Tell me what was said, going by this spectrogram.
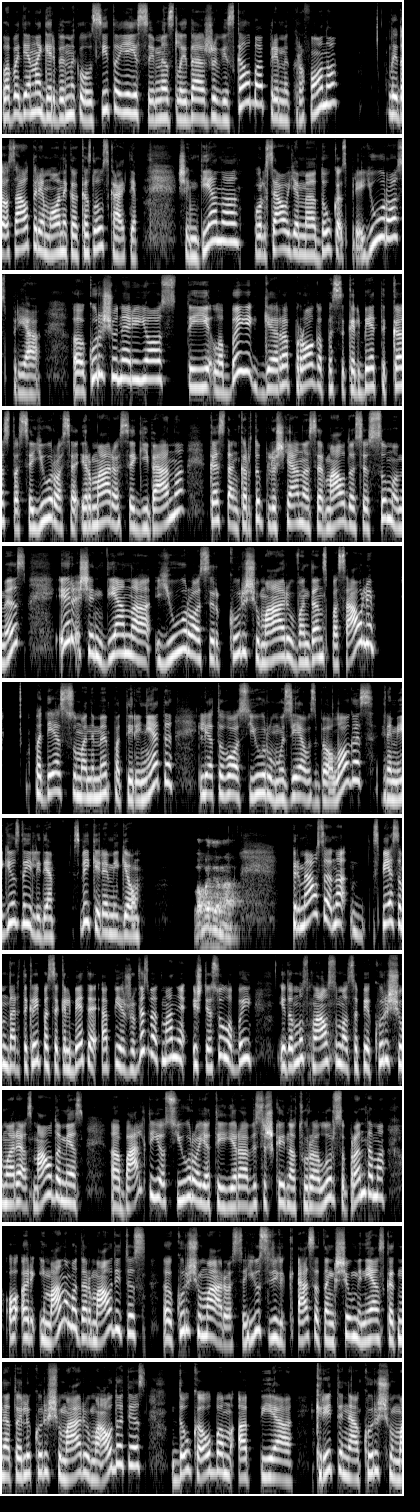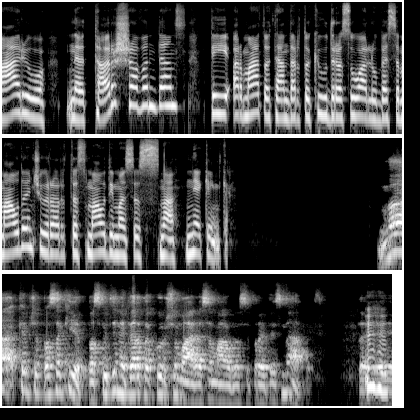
Labadiena, gerbiami klausytojai, su jumis laida Žuvys kalba, prie mikrofono Laidos autorė Monika Kazlauskaitė. Šiandieną polsiaujame daug kas prie jūros, prie e, kuršių nerijos, tai labai gera proga pasikalbėti, kas tose jūrose ir mariose gyvena, kas ten kartu pliuškenas ir maudosi su mumis. Ir šiandieną jūros ir kuršių marių vandens pasaulį padės su manimi patyrinėti Lietuvos jūrų muziejaus biologas Remigijus Dailydė. Sveiki, Remigijau. Labadiena pirmiausia na spėsim dar tikrai pasikalbėti apie žuvis bet man iš tiesų labai įdomus klausimas apie kuršių marias. Maudomės baltijos jūroje tai yra visiškai natūralu ir suprantama. O ar įmanoma dar maudytis kuršių mariose jūs lyg esat anksčiau minėjęs kad netoli kuršių marių maudotės. Daug kalbam apie kritinę kuršių marių taršą vandens. Tai ar matot ten dar tokių drąsuolių besimaudančių ir ar tas maudymasis na nekenkia na kaip čia pasakyt paskutinį kartą kuršių mariose maudžiausi praeitais metais tai mhm.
